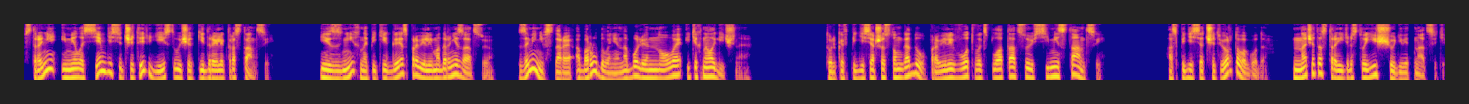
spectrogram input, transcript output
В стране имелось 74 действующих гидроэлектростанций. Из них на 5 ГЭС провели модернизацию, заменив старое оборудование на более новое и технологичное. Только в 1956 году провели ввод в эксплуатацию семи станций, а с 1954 года начато строительство еще 19.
